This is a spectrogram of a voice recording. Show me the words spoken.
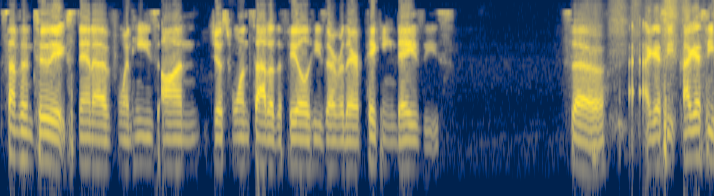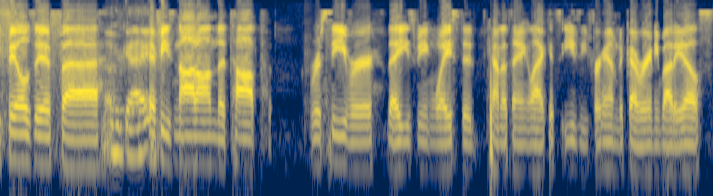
something to the extent of when he's on just one side of the field, he's over there picking daisies. So I guess he, I guess he feels if, uh, Okay. if he's not on the top receiver that he's being wasted kind of thing, like it's easy for him to cover anybody else.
